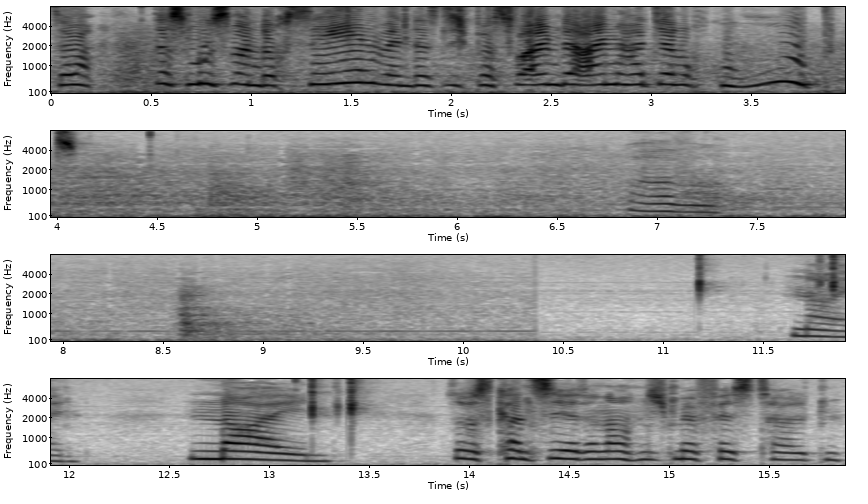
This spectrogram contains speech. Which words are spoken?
Sag mal, das muss man doch sehen, wenn das nicht passt. Vor allem der eine hat ja noch gehupt. Bravo. Nein. Nein. So was kannst du ja dann auch nicht mehr festhalten.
